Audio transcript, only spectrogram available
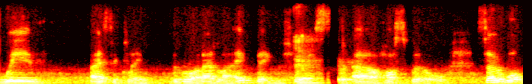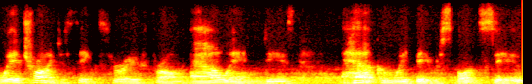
with basically the Royal Adelaide being the first uh, hospital. So what we're trying to think through from our end is how can we be responsive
